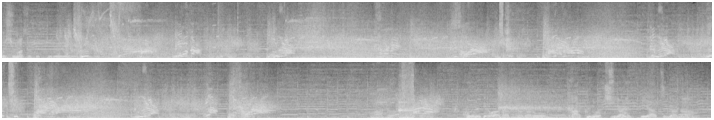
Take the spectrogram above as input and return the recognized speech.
楽しませてくれよどうだうら絡めそらあやうらあやうらそらあやこれで分かっただろう。格の違いってやつがな。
